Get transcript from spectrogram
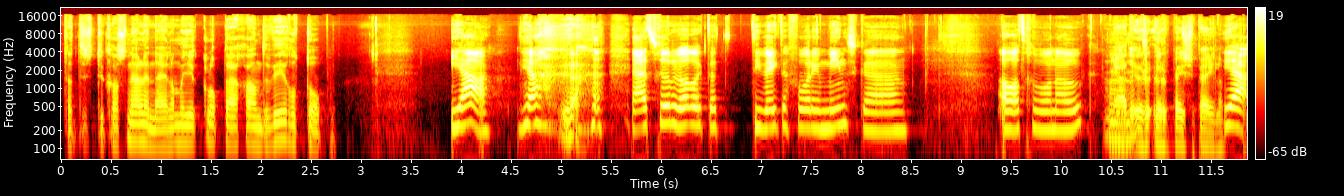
dat is natuurlijk al snel in Nederland, maar je klopt daar gewoon de wereldtop. Ja, ja. Ja. ja, het scheelde wel dat ik dat die week daarvoor in Minsk eh, al had gewonnen ook. ja, de Euro- Europese Spelen. Ja,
